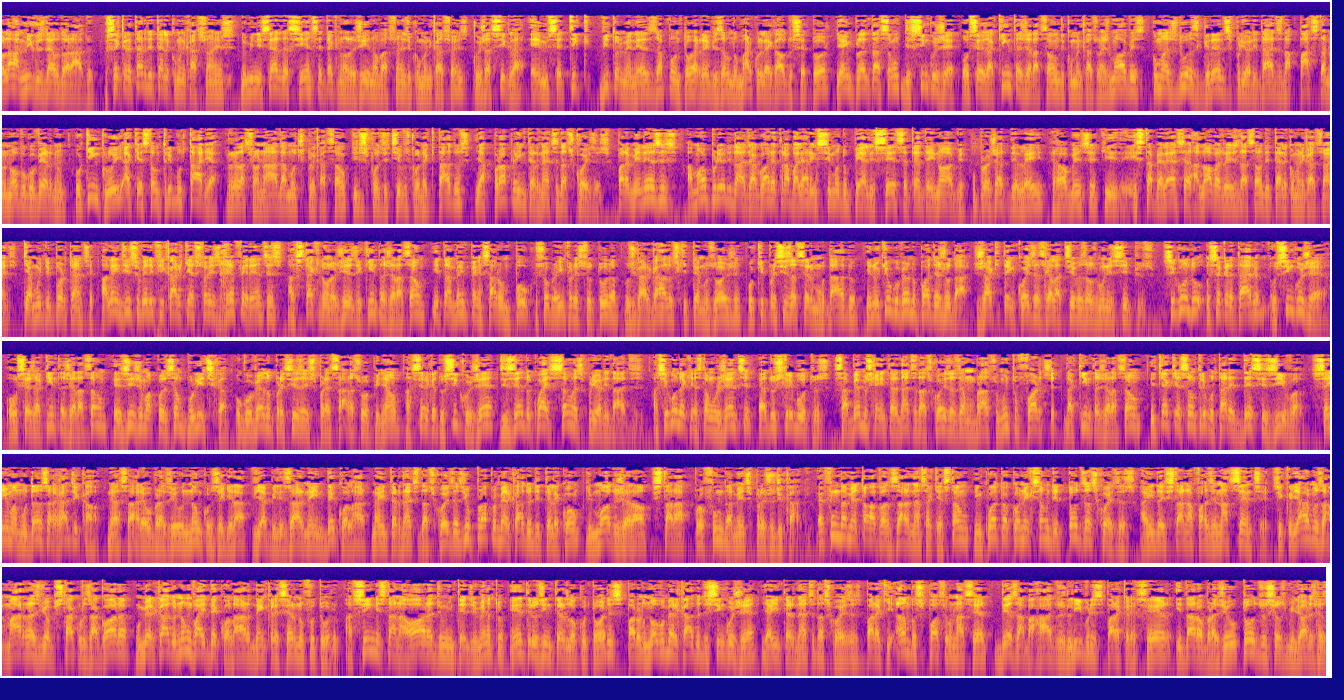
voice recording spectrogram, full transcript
Olá, amigos da Eldorado. O secretário de Telecomunicações do Ministério da Ciência, Tecnologia, Inovações e Comunicações, cuja sigla é MCTIC, Vitor Menezes, apontou a revisão do marco legal do setor e a implantação de 5G, ou seja, a quinta geração de comunicações móveis, como as duas grandes prioridades da pasta no novo governo, o que inclui a questão tributária relacionada à multiplicação de dispositivos conectados e à própria internet das coisas. Para Menezes, a maior prioridade agora é trabalhar em cima do PLC 79, o projeto de lei realmente que estabelece a nova legislação de telecomunicações, que é muito importante. Além disso, verificar questões referentes às tecnologias de quinta geração e também pensar um pouco sobre a infraestrutura, os gargalos que temos hoje, o que precisa ser mudado e no que o governo pode ajudar, já que tem coisas relativas aos municípios. Segundo o secretário, o 5G ou seja, a quinta geração, exige uma posição política. O governo precisa expressar a sua opinião acerca do 5G, dizendo quais são as prioridades. A segunda questão urgente é a dos tributos. Sabemos que a internet das coisas é um braço muito forte da quinta geração e que a questão tributária é decisiva. Sem uma mudança radical nessa área, o Brasil não conseguirá viabilizar nem decolar na internet das coisas e o próprio mercado de telecom, de modo geral, estará profundamente prejudicado. É fundamental avançar nessa questão enquanto a conexão de todas as coisas ainda está na fase nascente. Se criarmos amarras e obstáculos agora, o mercado não vai decolar nem crescer no futuro. Assim, está na hora de um entendimento entre os interlocutores para o novo mercado de 5G e a internet das coisas, para que ambos possam nascer desabarrados, livres para crescer e dar ao Brasil todos os seus melhores resultados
